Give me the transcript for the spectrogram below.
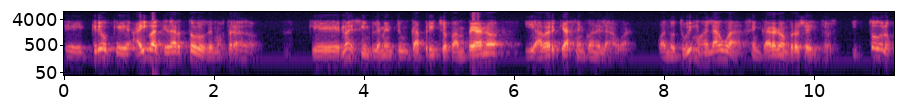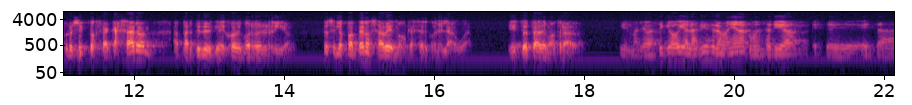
eh, creo que ahí va a quedar todo demostrado, que no es simplemente un capricho pampeano y a ver qué hacen con el agua. Cuando tuvimos el agua se encararon proyectos y todos los proyectos fracasaron a partir de que dejó de correr el río. Entonces los pampeanos sabemos qué hacer con el agua. Esto está demostrado. Bien, María, así que hoy a las 10 de la mañana comenzaría este, esta,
